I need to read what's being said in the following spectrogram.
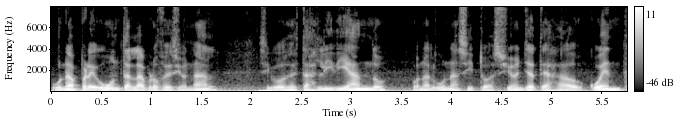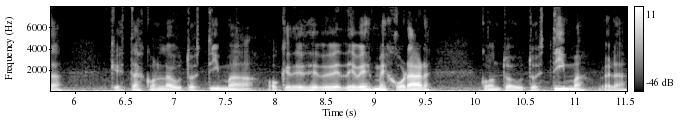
una pregunta a la profesional. Si vos estás lidiando con alguna situación, ya te has dado cuenta que estás con la autoestima o que debes, debes mejorar con tu autoestima, ¿verdad?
